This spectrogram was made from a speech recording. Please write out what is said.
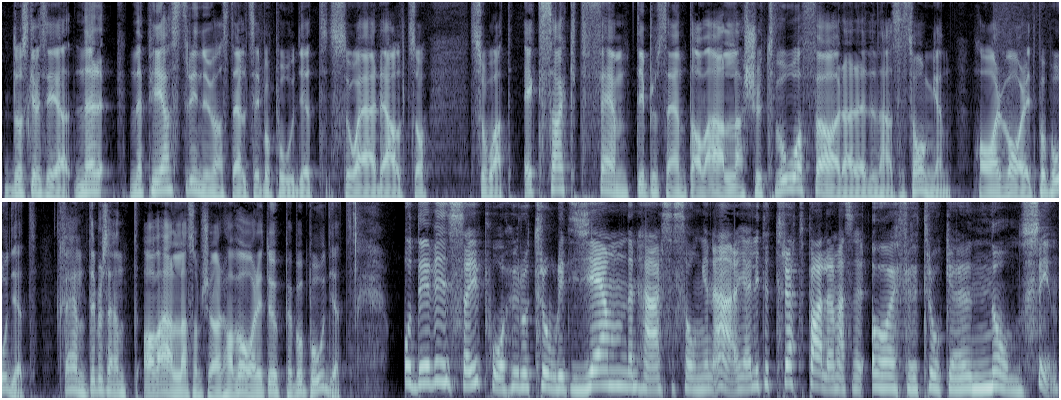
Då ska vi se, när, när Piastri nu har ställt sig på podiet så är det alltså så att exakt 50% av alla 22 förare den här säsongen har varit på podiet. 50% av alla som kör har varit uppe på podiet. Och det visar ju på hur otroligt jämn den här säsongen är. Jag är lite trött på alla de här som säger åh, F1 är tråkigare än någonsin.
